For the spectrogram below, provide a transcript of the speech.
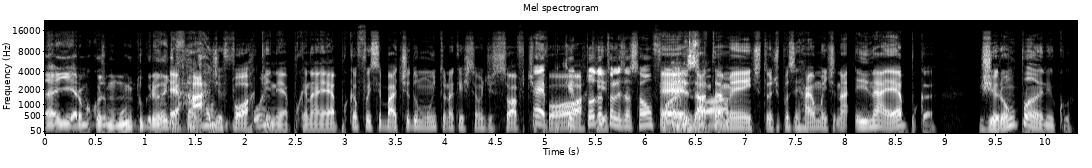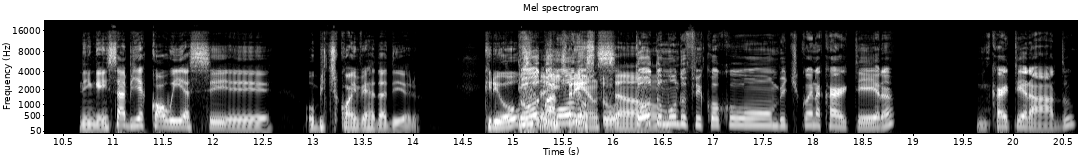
né, e era uma coisa muito grande. É hard fork, Bitcoin- né? Porque na época foi se batido muito na questão de soft é, fork. porque toda atualização foi. É, Exato. exatamente. Então, tipo assim, realmente, na- e na época, gerou um pânico. Ninguém sabia qual ia ser o Bitcoin verdadeiro. Criou Todo uma mundo- apreensão. Todo mundo ficou com um Bitcoin na carteira, encarteirado,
